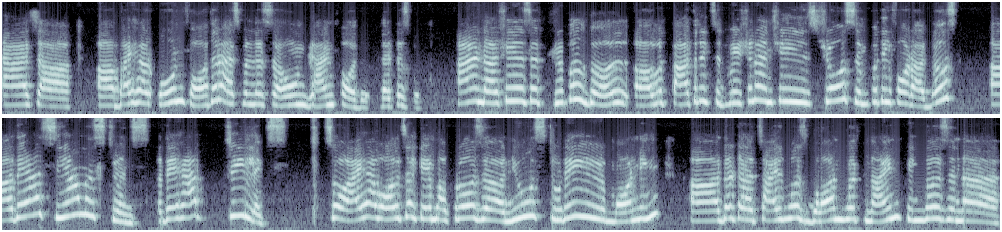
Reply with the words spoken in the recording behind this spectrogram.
as by her own father as well as her own grandfather. That is good. And she is a triple girl with pathetic situation, and she shows sympathy for others. They are Siamese twins. They have three legs. So I have also came across uh, news today morning uh, that a child was born with nine fingers in a,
